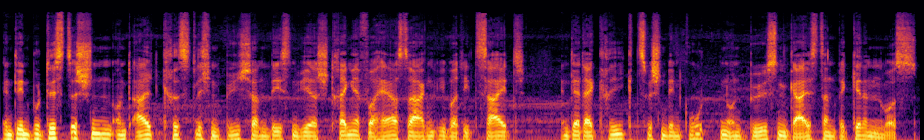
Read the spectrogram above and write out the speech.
In den buddhistischen und altchristlichen Büchern lesen wir strenge Vorhersagen über die Zeit, in der der Krieg zwischen den guten und bösen Geistern beginnen muss.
